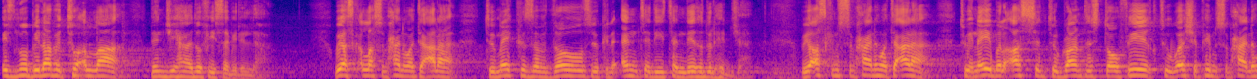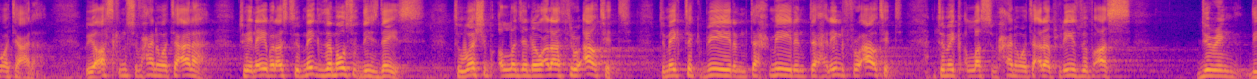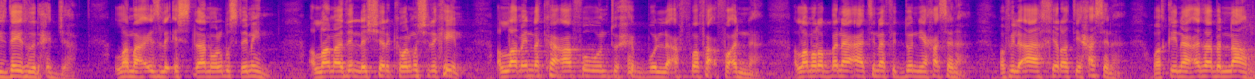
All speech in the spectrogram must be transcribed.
is more beloved to Allah than jihadu fi sabilillah. We ask Allah subhanahu wa ta'ala to make us of those who can enter these 10 days of Dhul Hijjah. We ask Him subhanahu wa ta'ala to enable us and to grant us tawfiq to worship Him subhanahu wa ta'ala. We ask Him subhanahu wa ta'ala to enable us to make the most of these days, to worship Allah Jalla wa throughout it, to make takbir and tahmid and tahleel throughout it, and to make Allah subhanahu wa ta'ala pleased with us during these days of the Hijjah. اللهم أعز الإسلام والمسلمين اللهم أذل الشرك والمشركين. اللهم إنك عفو تحب العفو فاعف عنا. اللهم ربنا آتنا في الدنيا حسنة وفي الآخرة حسنة وقنا عذاب النار.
